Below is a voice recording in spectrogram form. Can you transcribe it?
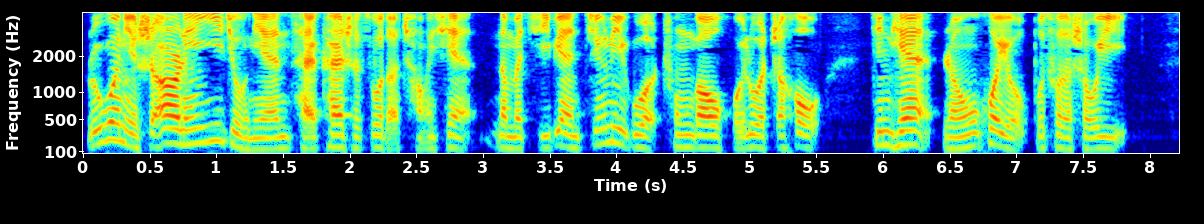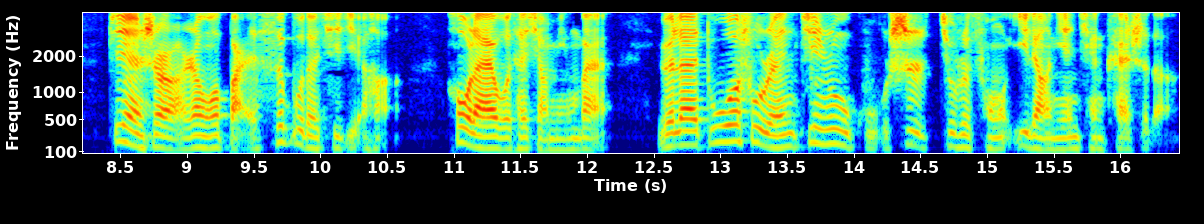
如果你是二零一九年才开始做的长线，那么即便经历过冲高回落之后，今天仍会有不错的收益。这件事儿啊，让我百思不得其解哈。后来我才想明白，原来多数人进入股市就是从一两年前开始的，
